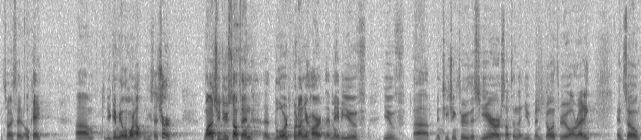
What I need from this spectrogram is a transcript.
And so I said, okay. Um, can you give me a little more help? And he said, sure why don't you do something that the Lord's put on your heart that maybe you've, you've uh, been teaching through this year or something that you've been going through already? And so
